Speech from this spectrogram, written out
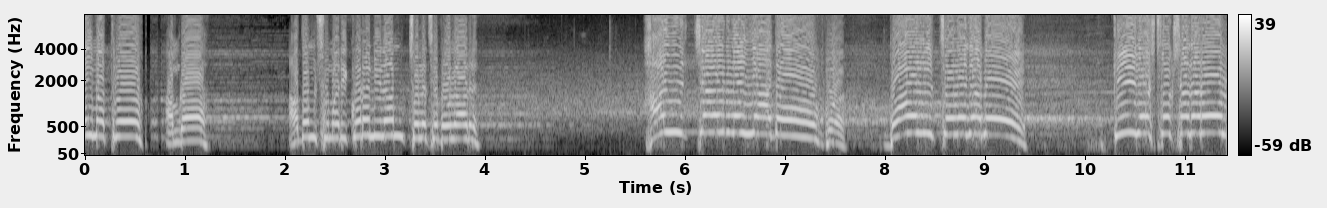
এইমাত্র আমরা আদমশুমারি করে নিলাম, চলেছে বোলার হালচাল যাদব। বল চলে যাবে। কি দর্শক সাধারণ?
